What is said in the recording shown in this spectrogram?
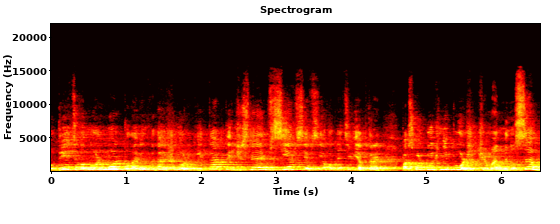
у третьего 0, 0, половинка дальше нолики. И так перечисляем все-все-все вот эти векторы. Поскольку их не больше, чем n минус m,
